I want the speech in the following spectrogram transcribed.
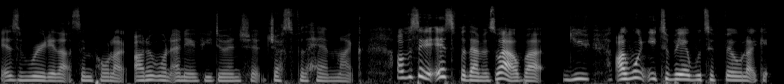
It's really that simple. Like, I don't want any of you doing shit just for him. Like, obviously, it is for them as well, but you, I want you to be able to feel like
